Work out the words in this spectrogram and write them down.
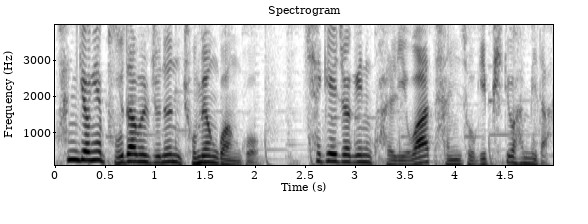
환경에 부담을 주는 조명 광고, 체계적인 관리와 단속이 필요합니다.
